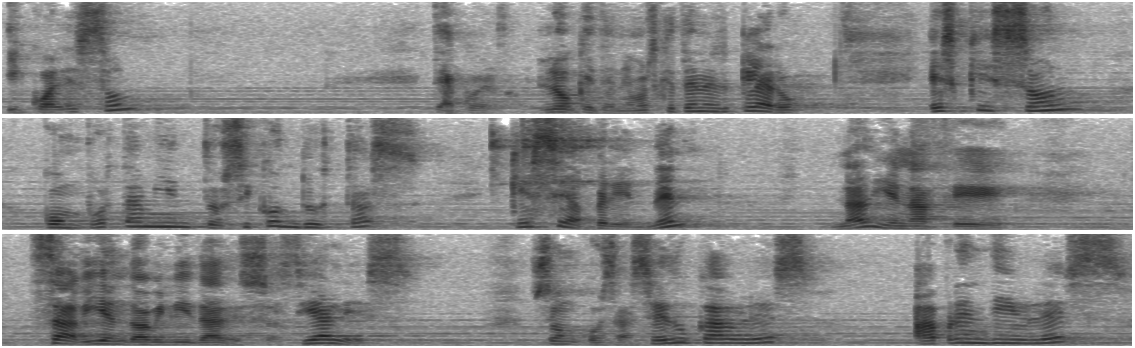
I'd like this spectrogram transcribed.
¿Y cuáles son? De acuerdo, lo que tenemos que tener claro es que son comportamientos y conductas que se aprenden. Nadie nace sabiendo habilidades sociales. Son cosas educables, aprendibles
